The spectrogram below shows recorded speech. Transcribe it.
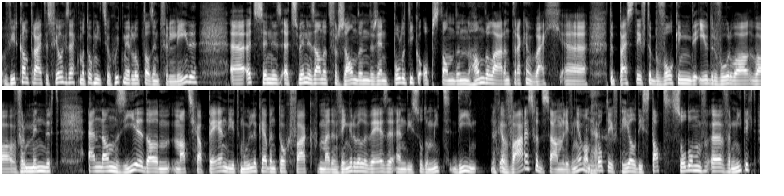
vierkant draait, is veel gezegd, maar toch niet zo goed meer loopt als in het verleden. Eh, het, zin is, het zwin is aan het verzanden, er zijn politieke opstanden, handelaren trekken weg, eh, de pest heeft de bevolking de eeuw ervoor wat, wat verminderd. En dan zie je dat maatschappijen die het moeilijk hebben, toch vaak met een vinger willen wijzen en die sodomiet, die een gevaar is voor de samenleving, hè, want Ja. God heeft heel die stad Sodom eh, vernietigd.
